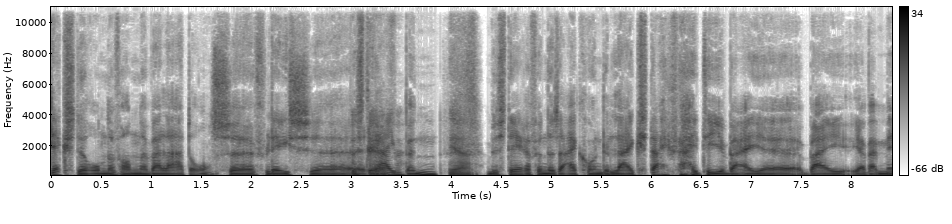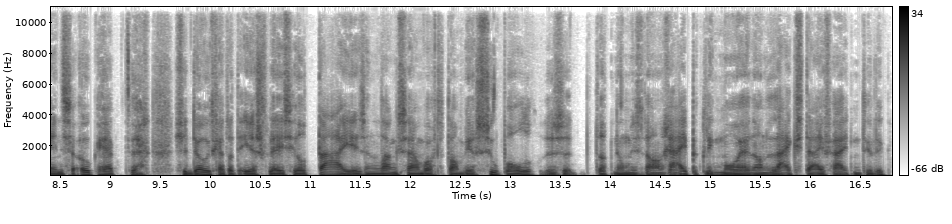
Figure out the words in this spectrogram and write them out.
Tekst eronder van... eh, wij laten ons eh, vlees eh, Besterven? rijpen. Ja. Besterven, dat is eigenlijk gewoon de lijkstijfheid die je bij, bij, ja, bij mensen ook hebt. Als je doodgaat, dat eerst vlees heel taai is... en langzaam wordt het dan weer soepel. Dus dat noemen ze dan rijpen, klinkt mooier dan lijkstijfheid natuurlijk.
